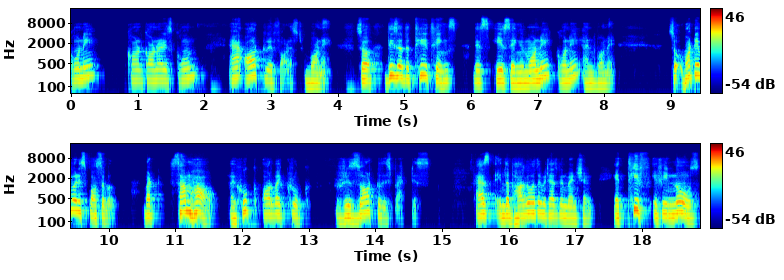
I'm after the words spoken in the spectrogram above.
kone, corner is cone, or to a forest, bone. So these are the three things this he's saying mone, kone, and bone. So whatever is possible, but somehow by hook or by crook, resort to this practice. As in the Bhagavatam, it has been mentioned, a thief, if he knows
